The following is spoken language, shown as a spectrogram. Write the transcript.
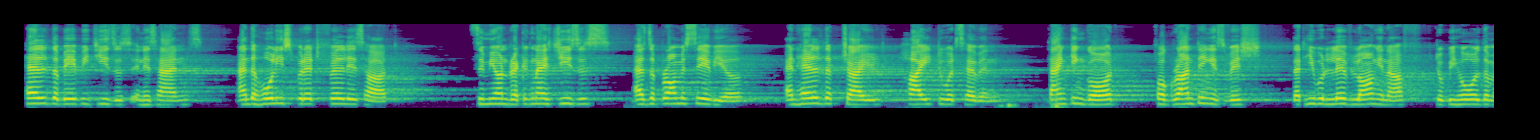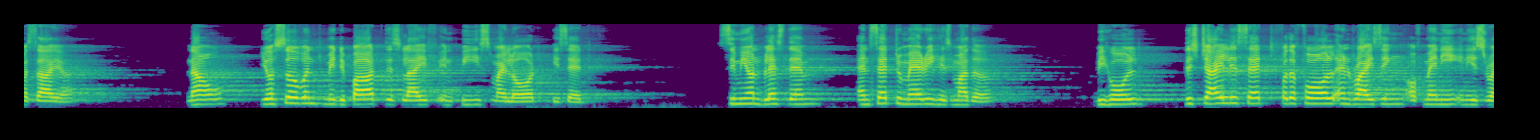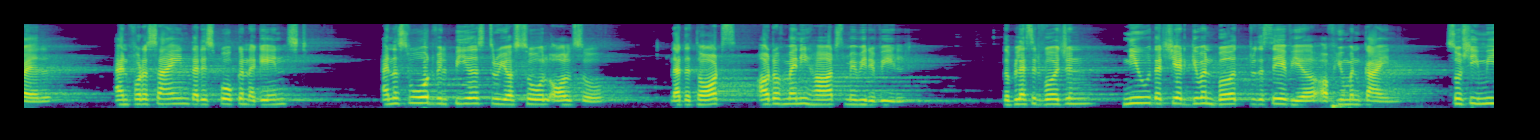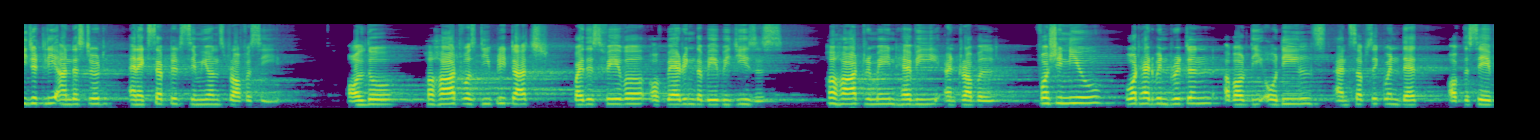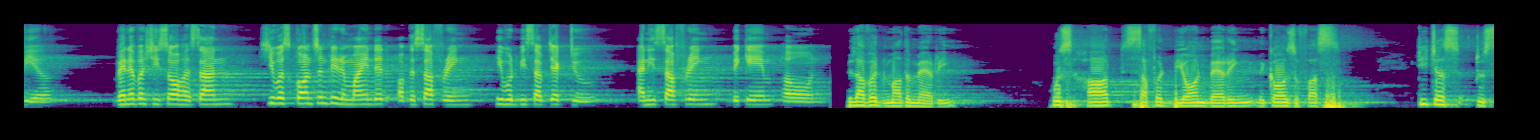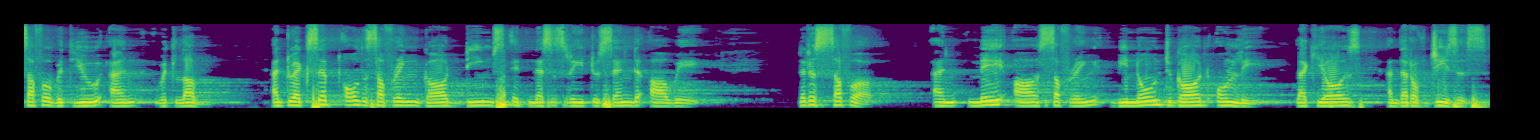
held the baby Jesus in his hands, and the Holy Spirit filled his heart. Simeon recognized Jesus as the promised Savior and held the child high towards heaven, thanking God for granting his wish that he would live long enough to behold the Messiah. Now, your servant may depart this life in peace, my Lord, he said. Simeon blessed them and said to Mary his mother, Behold, this child is set for the fall and rising of many in Israel, and for a sign that is spoken against, and a sword will pierce through your soul also, that the thoughts out of many hearts may be revealed. The Blessed Virgin knew that she had given birth to the Savior of humankind, so she immediately understood and accepted Simeon's prophecy. Although her heart was deeply touched by this favor of bearing the baby Jesus, her heart remained heavy and troubled, for she knew what had been written about the ordeals and subsequent death of the Savior. Whenever she saw her son, she was constantly reminded of the suffering he would be subject to, and his suffering became her own. Beloved Mother Mary, whose heart suffered beyond bearing because of us, teach us to suffer with you and with love, and to accept all the suffering God deems it necessary to send our way. Let us suffer, and may our suffering be known to God only, like yours and that of Jesus.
